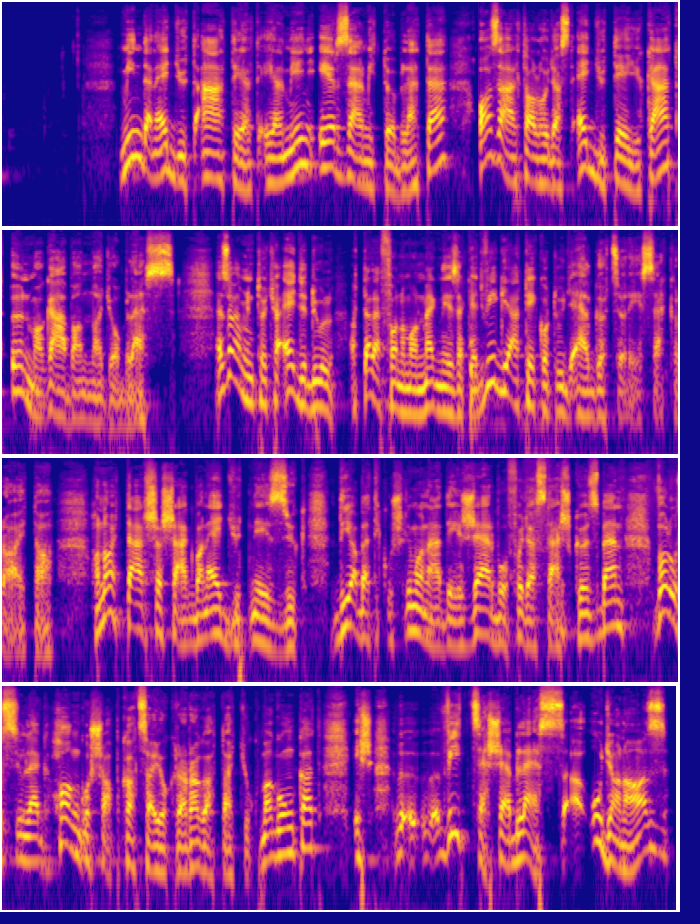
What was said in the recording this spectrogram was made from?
minden együtt átélt élmény érzelmi töblete azáltal, hogy azt együtt éljük át, önmagában nagyobb lesz. Ez olyan, mintha egyedül a telefonomon megnézek egy vígjátékot, úgy elgöcörészek rajta. Ha nagy társaságban együtt nézzük diabetikus limonádé és zserbó fogyasztás közben, valószínűleg hangosabb kacajokra ragadtatjuk magunkat, és viccesebb lesz ugyanaz,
